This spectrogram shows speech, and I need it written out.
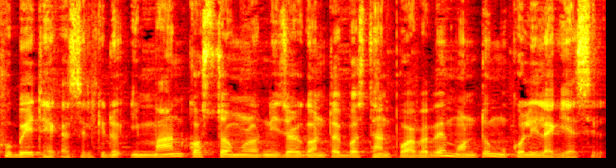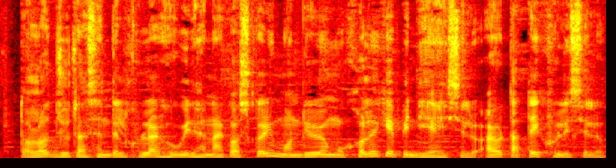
খুবেই ঠেক আছিল কিন্তু ইমান কষ্টৰ মূৰত নিজৰ গন্তব্যস্থান পোৱাৰ বাবে মনটো মুকলি লাগি আছিল। তলত জোতা চেণ্ডেল খোলাৰ সুবিধা নাকচ কৰি মন্দিৰৰ মুখলৈকে পিন্ধি আহিছিলোঁ আৰু তাতেই খুলিছিলোঁ।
